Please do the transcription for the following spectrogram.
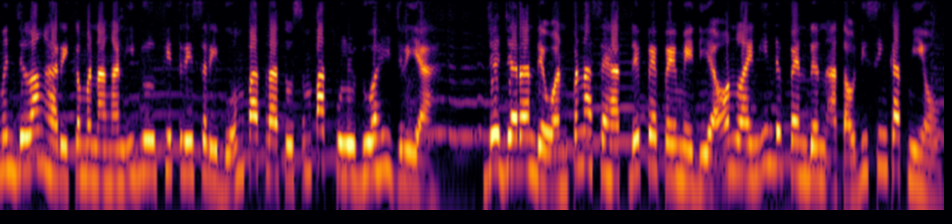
Menjelang hari kemenangan Idul Fitri 1442 Hijriah, jajaran Dewan Penasehat DPP Media Online Independen atau disingkat MIO,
